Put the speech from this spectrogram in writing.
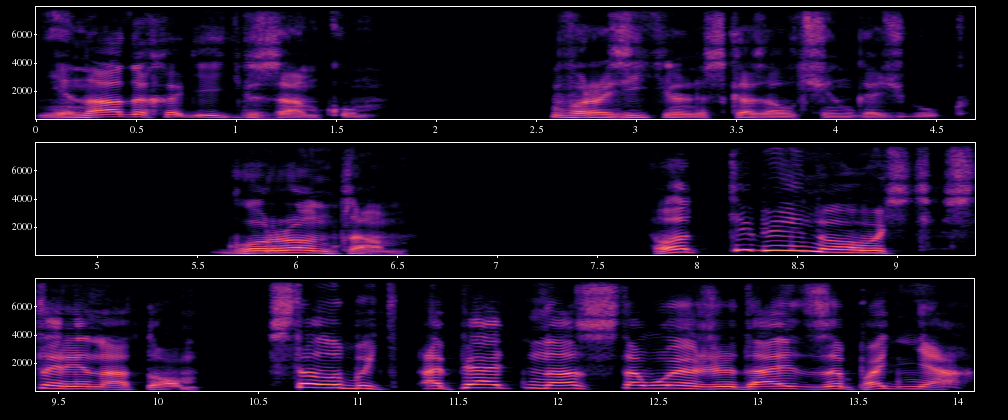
«Не надо ходить к замку», — выразительно сказал Чингачгук. «Гурон там». «Вот тебе и новость, старина Том. Стало быть, опять нас с тобой ожидает западня.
